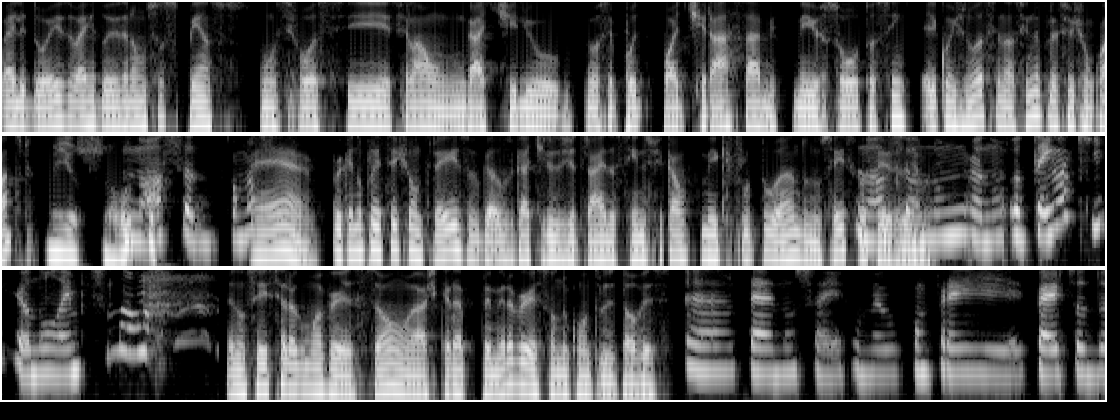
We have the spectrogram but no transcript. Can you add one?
o L2 e o R2 eram suspensos, como se fosse, sei lá, um gatilho que você pode, pode tirar, sabe? Meio solto assim. Ele continua sendo assim no PlayStation 4? Meio solto. Nossa, como assim? É, porque no PlayStation 3, o ga- os gatilhos de trás, assim, eles ficavam meio que flutuando. Não sei se vocês Nossa, eu lembram. não, eu não. Eu tenho aqui, eu não lembro disso, não. Eu não sei se era alguma versão, eu acho que era a primeira versão do controle, talvez. É, é, não sei. O meu eu comprei perto do.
